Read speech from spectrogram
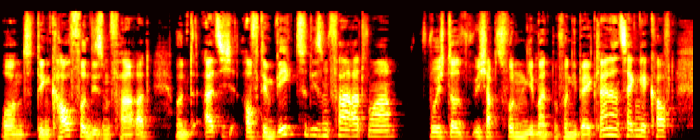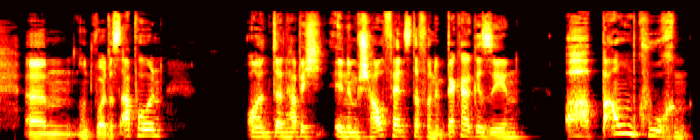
und den Kauf von diesem Fahrrad. Und als ich auf dem Weg zu diesem Fahrrad war, wo ich dort, ich habe es von jemandem von eBay Kleinanzeigen gekauft ähm, und wollte es abholen. Und dann habe ich in einem Schaufenster von einem Bäcker gesehen, oh, Baumkuchen.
